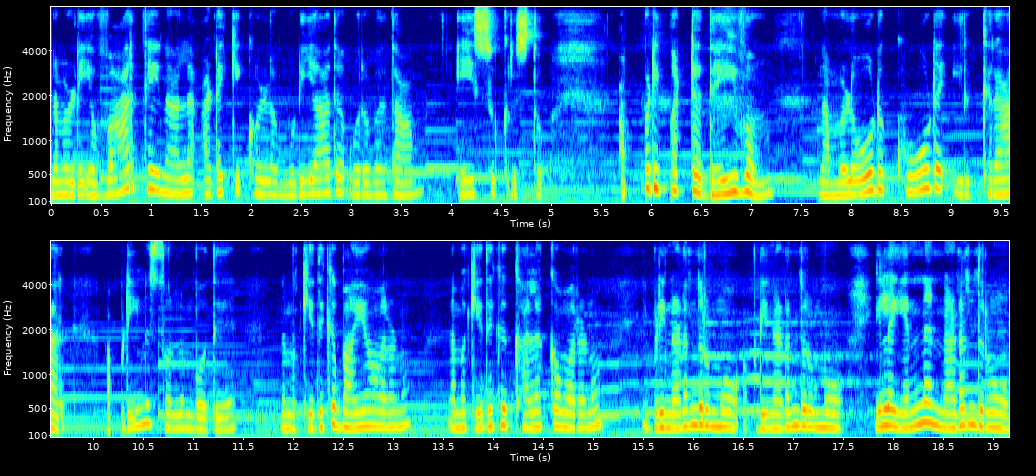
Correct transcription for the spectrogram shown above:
நம்மளுடைய வார்த்தையினால் அடக்கி கொள்ள முடியாத ஒருவர் தான் ஏசு கிறிஸ்து. அப்படிப்பட்ட தெய்வம் நம்மளோடு கூட இருக்கிறார். அப்படின்னு சொல்லும்போது நமக்கு எதுக்கு பயம் வரணும்? நமக்கு எதுக்கு கலக்கம் வரணும்? இப்படி நடந்துருமோ? அப்படி நடந்துருமோ? இல்லை என்ன நடந்துரும்?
